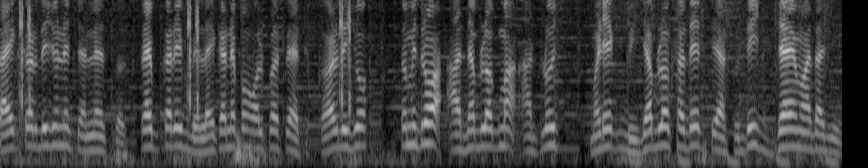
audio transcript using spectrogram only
લાઇક કરી દેજો અને ચેનલને સબસ્ક્રાઈબ કરી બેલાઇકનને પણ ઓલ પર સેટ કરી દેજો. તો મિત્રો, આજના બ્લોગમાં આટલું જ. મળી એક બીજા બ્લોગ સાથે. ત્યાં સુધી જય માતાજી.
